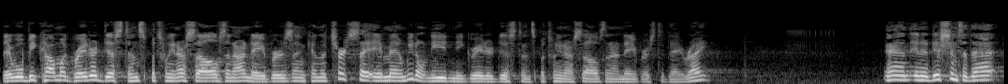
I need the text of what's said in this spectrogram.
There will become a greater distance between ourselves and our neighbors. And can the church say amen? We don't need any greater distance between ourselves and our neighbors today, right? And in addition to that,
